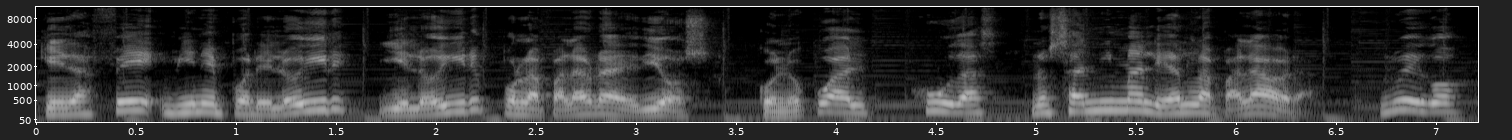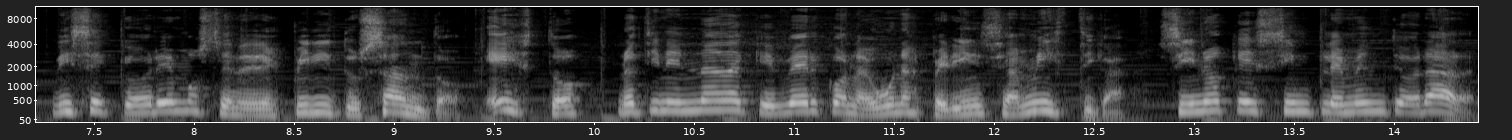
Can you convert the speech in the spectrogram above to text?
que la fe viene por el oír y el oír por la palabra de Dios, con lo cual Judas nos anima a leer la palabra. Luego dice que oremos en el Espíritu Santo. Esto no tiene nada que ver con alguna experiencia mística, sino que es simplemente orar.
